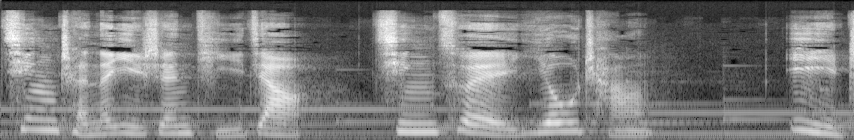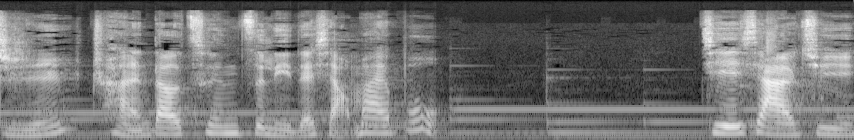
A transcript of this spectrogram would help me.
清晨的一声啼叫，清脆悠长，一直传到村子里的小卖部。接下去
